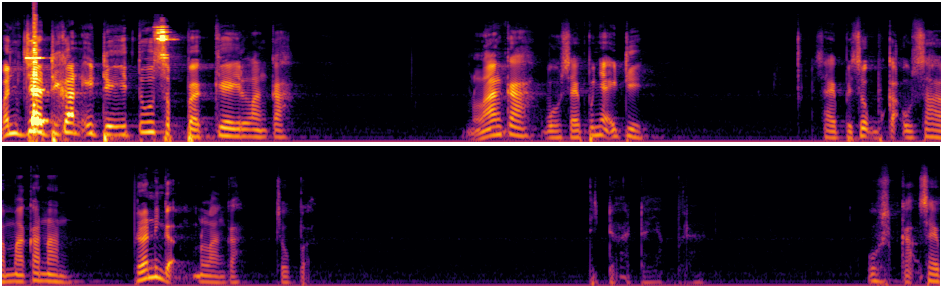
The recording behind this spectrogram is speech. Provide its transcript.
menjadikan ide itu sebagai langkah. Melangkah, oh saya punya ide. Saya besok buka usaha makanan. Berani nggak melangkah? Coba. Oh kak saya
